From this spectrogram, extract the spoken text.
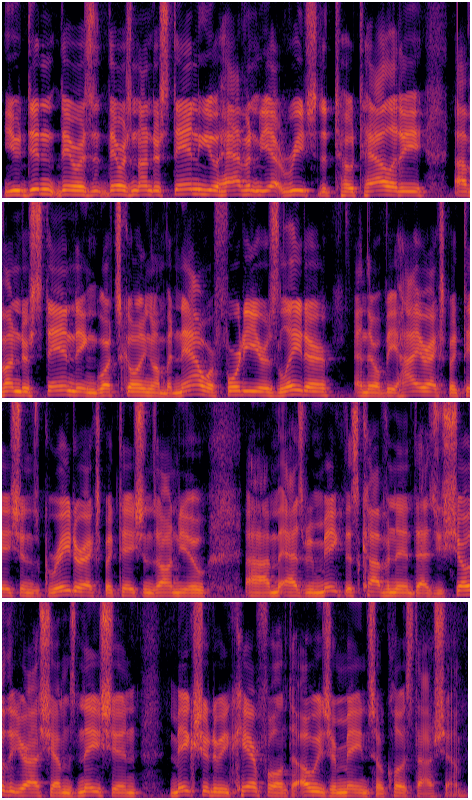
you didn't. There was there was an understanding you haven't yet reached the totality of understanding what's going on. But now we're 40 years later, and there will be higher expectations, greater expectations on you um, as we make this covenant. As you show that you're Hashem's nation, make sure to be careful and to always remain so close to Hashem.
